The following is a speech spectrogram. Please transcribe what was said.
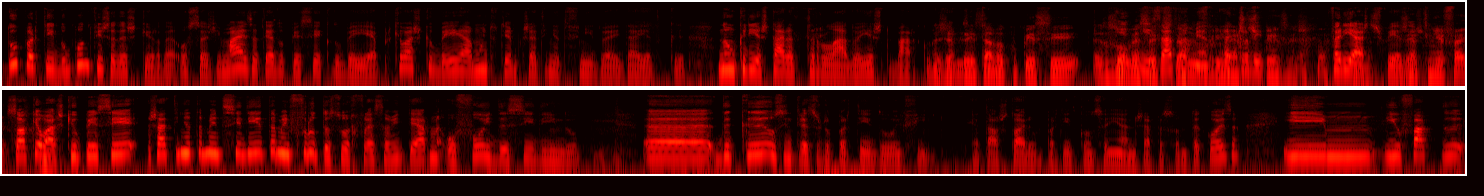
do partido, do ponto de vista da esquerda, ou seja, e mais até do PC que do BE, porque eu acho que o BE há muito tempo que já tinha definido a ideia de que não queria estar atrelado a este barco. Mas acreditava assim. que o PC resolvesse e, exatamente, a questão. Faria as despesas. Faria as despesas. Já tinha feito. Só que eu acho que o PC já tinha também decidido, também fruto da sua reflexão interna, ou foi decidindo, uh, de que os interesses do partido, enfim, é tal história, um partido com 100 anos já passou muita coisa, e, hum, e o facto de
